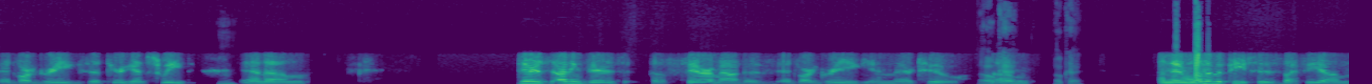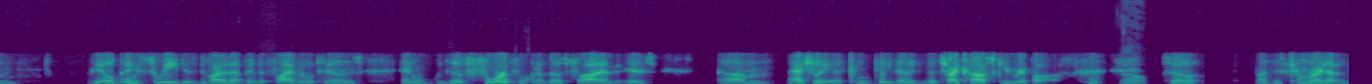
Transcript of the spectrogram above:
Edvard Grieg's uh, Peer Gynt Suite. Hmm. And um, there's, I think there's a fair amount of Edvard Grieg in there too. Okay, Um, okay. and then one of the pieces, like the um, the opening suite, is divided up into five little tunes, and the fourth one of those five is um, actually a complete a, a Tchaikovsky ripoff. Oh, so I'll just come right out and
